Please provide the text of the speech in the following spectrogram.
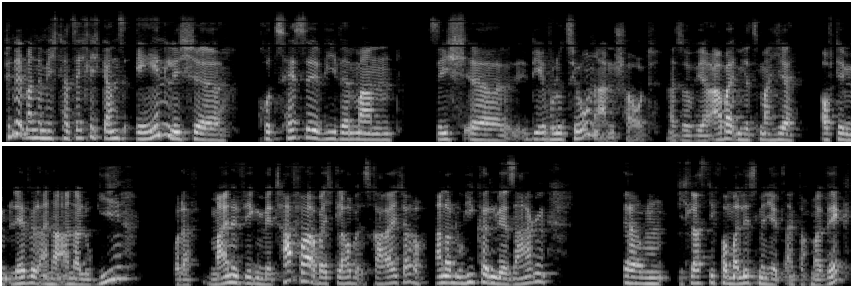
findet man nämlich tatsächlich ganz ähnliche Prozesse, wie wenn man sich äh, die Evolution anschaut. Also wir arbeiten jetzt mal hier auf dem Level einer Analogie oder meinetwegen Metapher, aber ich glaube, es reicht. Ja, Analogie können wir sagen. Ähm, ich lasse die Formalismen jetzt einfach mal weg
